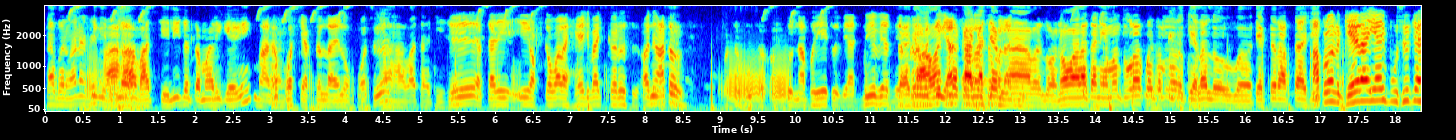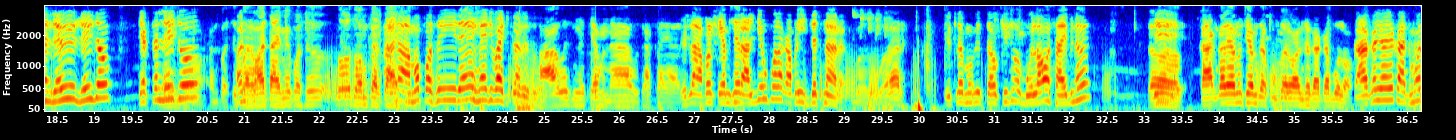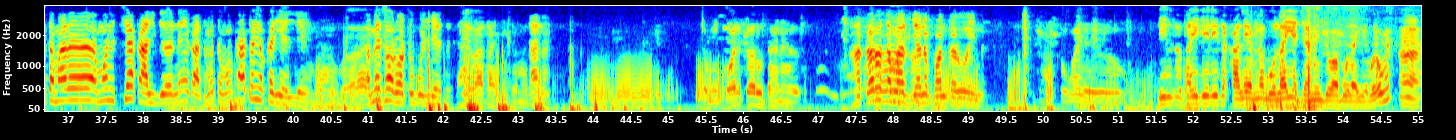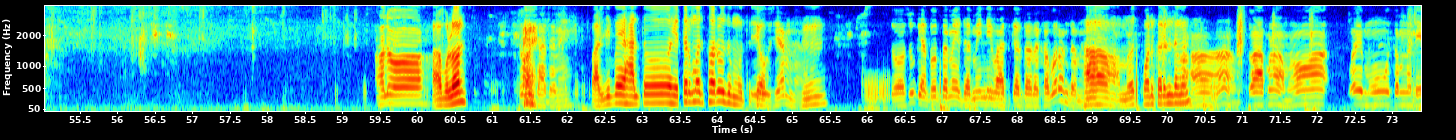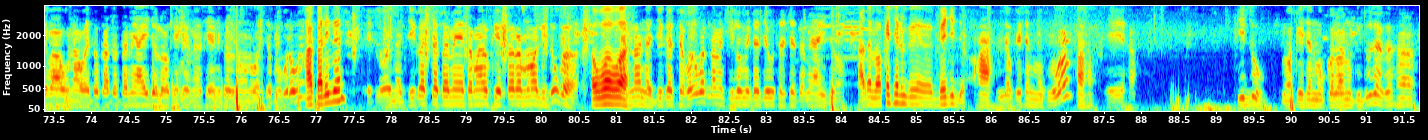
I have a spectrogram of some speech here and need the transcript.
હા હા વાત છેલ્લી છે તમારી કેવી? મારો પોસ્ટ ટ્રેક્ટર લાયેલો પોસ હા વાત સાચી છે. જે અત્યારે એ હપ્તો વાળા હેડ વાઇટ કરે છે. અને આ તો હપ્તો ના ભરીએ એટલે વ્યાજ ને વ્યાજ લોનો વાળા હતા એમાં થોડા તમને પેલા ટ્રેક્ટર આપતા આપણને ઘેર આવી પૂછ્યું કે લેવી લઈ જાઓ? ટ્રેક્ટર લેજો. અને પછી ભરવા ટાઈમે પછી દોડધામ કરતા અને આમાં પછી રે હેડ વાઇટ કરે છે આવ જ ને કેમ ના આવ કાકા યાર. એટલે આપણે ટેમ શેર આલી દેવું પડે કે આપણી ઇજ્જત ના રહે. બરોબર. એટલે મું કીધું તો કીધું બોલાવો સાહેબ ને કાગળિયાનું કેમ ધક્કું કરવાનું છે કાકા બોલો. કાગળિયો એક હાથમાં તમારે અમને છે આલી દો ને એક હાથમાં તમારો કાગળિયો કરી આલી દે. અમે સો રોટું બોલીએ છે એ વાત સાચી તમારી. તો હું ફોન કરું તને હા કરો તમારે જેને ફોન કરવો એને. ડીલ તો થઈ ગયેલી છે. ખાલી એમને બોલાવીએ જમીન જોવા બોલાવીએ બરોબર? હા. હલો. હા બોલો ને. શું હતા તમે? પાલજીભાઈ હાલ તો હેતરમાં જ ફરું છું હું તો એવું છે એમ ને? હમ. તો શું કહેતો તમે જમીનની વાત કરતા હતા ખબર હોય ને તમને? હા હા હમણાં જ ફોન કર્યો ને તમે? હા હા. તો આપણે હમણાં ભાઈ હું તમને લેવા આવું ના હોય તો કાં તો તમે આવી જાઓ લોકેશન સેન્ડ કરું તમને વોટ્સએપમાં બરોબર? હા કરી દે એટલે ઓય નજીક જ છે તમે તમારું ખેતર હમણાં લીધું કે? હવે હવે ના નજીક જ છે બરોબર? તમે કિલોમીટર જેવું થશે તમે આવી જાઓ. આ તો લોકેશન ભેજી દો. હા લોકેશન મોકલું હો. હા એ હા. કીધું લોકેશન મોકલવાનું કીધું છે કે? હા.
